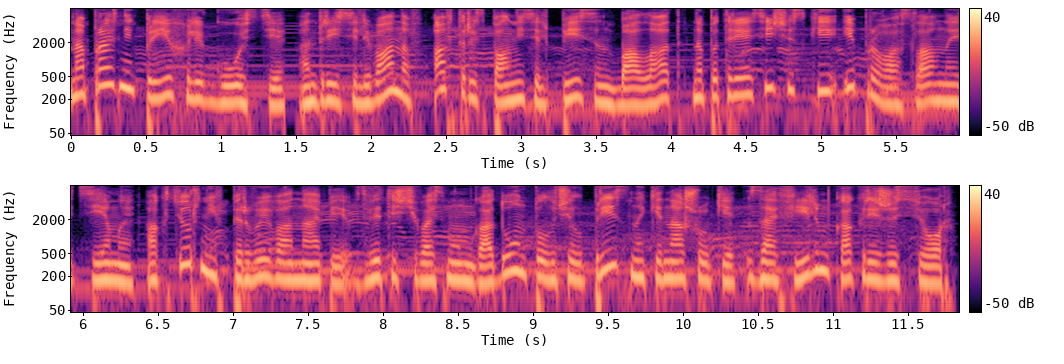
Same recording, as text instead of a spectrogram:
На праздник приехали гости. Андрей Селиванов – автор-исполнитель песен, баллад на патриотические и православные темы. Актер не впервые в Анапе. В 2008 году он получил приз на киношуке за фильм как режиссер.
